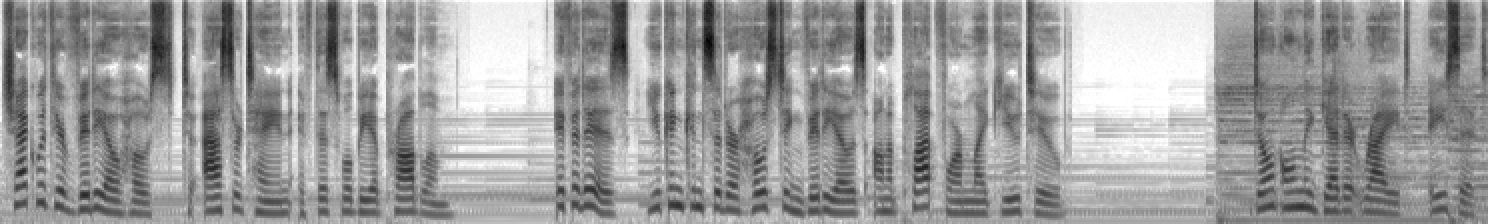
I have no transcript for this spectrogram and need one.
Check with your video host to ascertain if this will be a problem. If it is, you can consider hosting videos on a platform like YouTube. Don't only get it right, ace it.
